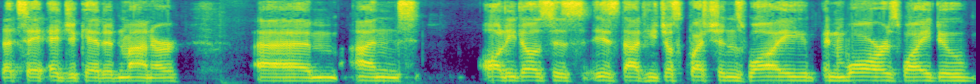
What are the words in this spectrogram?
let's say educated manner, um, and all he does is is that he just questions why in wars why do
